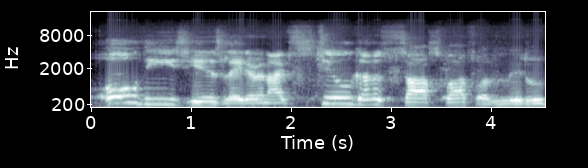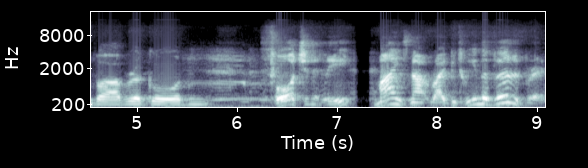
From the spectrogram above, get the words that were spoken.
All these years later, and I've still got a soft spot for little Barbara Gordon. Fortunately, Mine's not right between the vertebrae.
